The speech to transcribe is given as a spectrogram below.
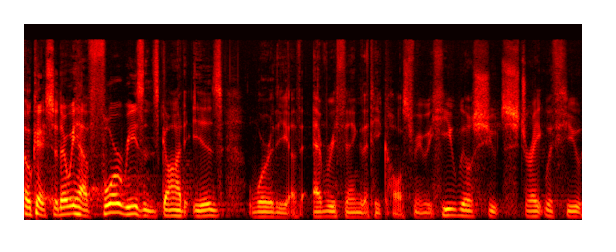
Okay, so there we have four reasons God is worthy of everything that He calls from you. He will shoot straight with you.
